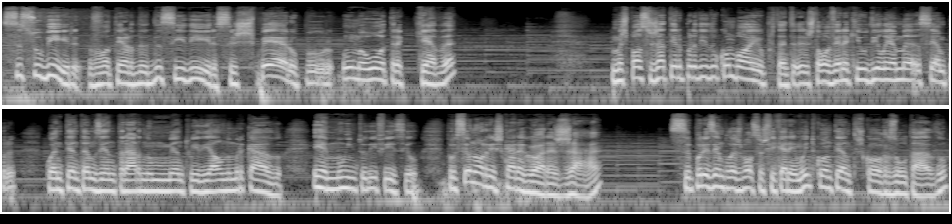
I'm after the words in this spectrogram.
Se subir, vou ter de decidir se espero por uma outra queda, mas posso já ter perdido o comboio. Portanto, estão a ver aqui o dilema sempre quando tentamos entrar no momento ideal no mercado. É muito difícil. Porque se eu não arriscar agora já, se, por exemplo, as bolsas ficarem muito contentes com o resultado,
